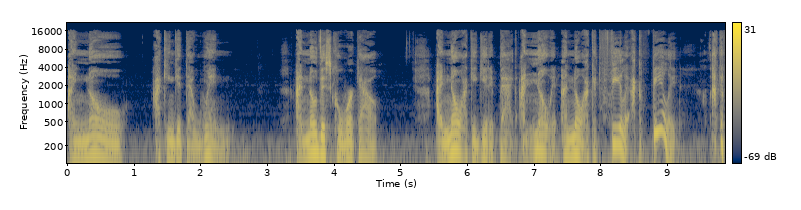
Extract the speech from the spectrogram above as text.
I know I can get that win. I know this could work out. I know I could get it back. I know it. I know I could feel it. I could feel it. I could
